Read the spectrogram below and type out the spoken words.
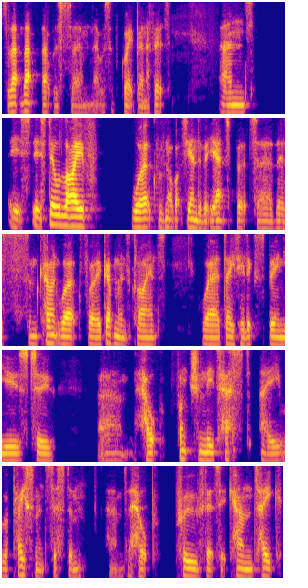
So that that that was um, that was of great benefit, and it's it's still live work. We've not got to the end of it yet, but uh, there's some current work for a government client where Data Helix is being used to um, help functionally test a replacement system um, to help prove that it can take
